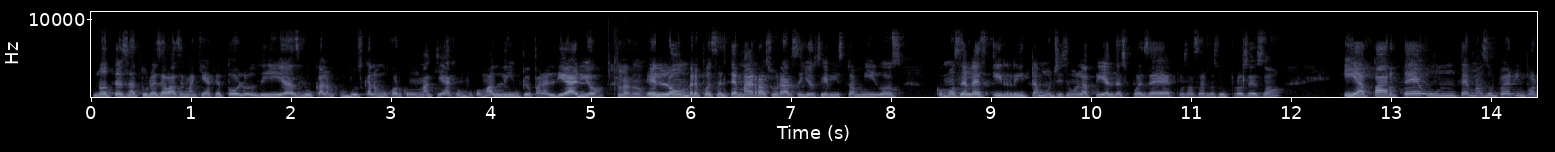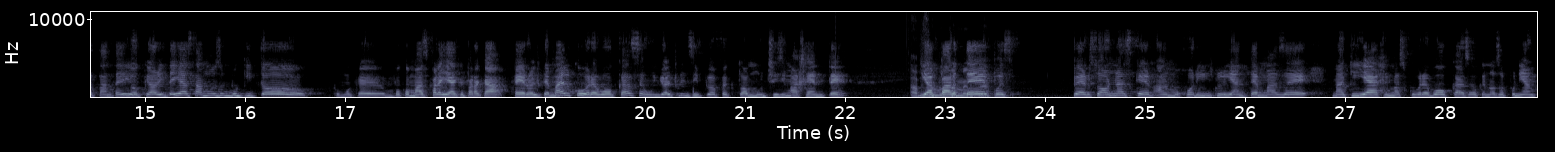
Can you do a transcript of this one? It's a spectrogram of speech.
no te satures de base de maquillaje todos los días, busca, busca a lo mejor con un maquillaje un poco más limpio para el diario. Claro. El hombre, pues el tema de rasurarse, yo sí he visto amigos cómo se les irrita muchísimo la piel después de pues, hacerse su proceso. Y aparte, un tema súper importante, digo que ahorita ya estamos un poquito, como que un poco más para allá que para acá, pero el tema del cubrebocas, según yo al principio, afectó a muchísima gente. Y aparte, pues personas que a lo mejor incluían temas de maquillaje más cubrebocas o que no se ponían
